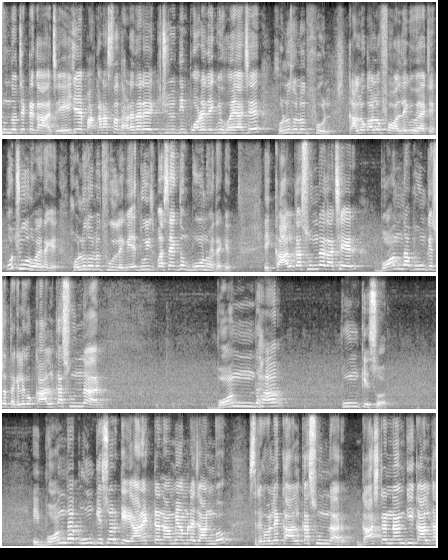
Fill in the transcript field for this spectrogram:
সুন্দা হচ্ছে একটা গাছ। এই যে পাকা রাস্তার ধারে ধারে কিছু দিন পরে দেখবি হয়ে আছে হলুদ হলুদ ফুল, কালো কালো ফল দেখবি হয়ে আছে, প্রচুর হয়ে থাকে, হলুদ হলুদ ফুল দেখবি, এর দুই পাশে একদম বন হয়ে থাকে। এই কালকা সুন্দা গাছের বন্ধা পুংকেশর থাকে। লেখো কালকা সুন্দর বন্ধা পুংকেশর এই বন্ধা পুংকেশরকে আরেকটা নামে আমরা জানব, সেটাকে বলে কালকা সুন্দর। গাছটার নাম কি কালকা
